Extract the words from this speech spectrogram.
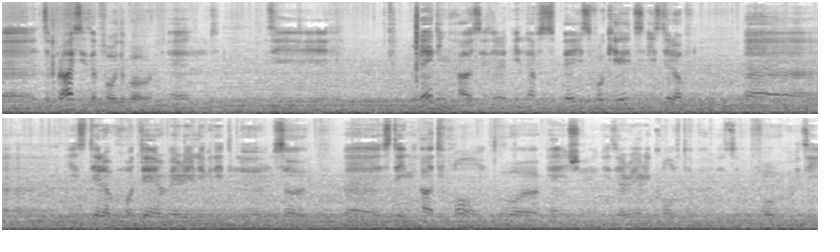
uh, the price is affordable and the renting house is enough space for kids instead of uh, instead of hotel very limited room. So uh, staying at home or pension is really comfortable for the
